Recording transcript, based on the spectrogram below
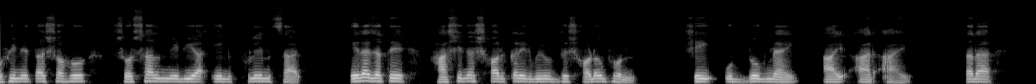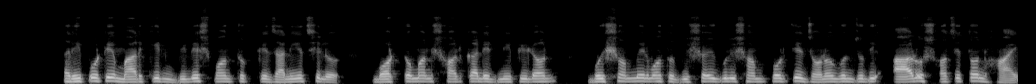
অভিনেতা সহ সোশ্যাল মিডিয়া ইনফ্লুয়েন্সার এরা যাতে হাসিনা সরকারের বিরুদ্ধে সরব হন সেই উদ্যোগ নেয় আইআরআই। তারা রিপোর্টে মার্কিন বিদেশ মন্ত্রককে জানিয়েছিল বর্তমান সরকারের নিপীড়ন, বৈষম্যের মতো বিষয়গুলি সম্পর্কে জনগণ যদি আরও সচেতন হয়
